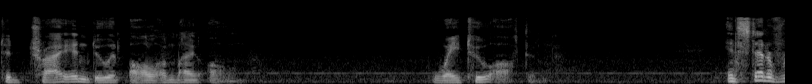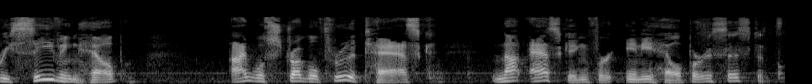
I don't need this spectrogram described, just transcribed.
to try and do it all on my own way too often. Instead of receiving help, I will struggle through a task not asking for any help or assistance.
